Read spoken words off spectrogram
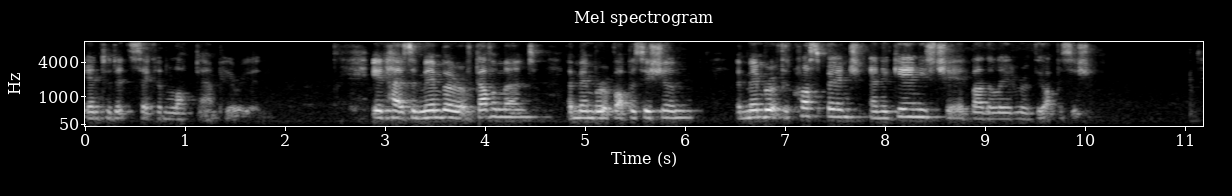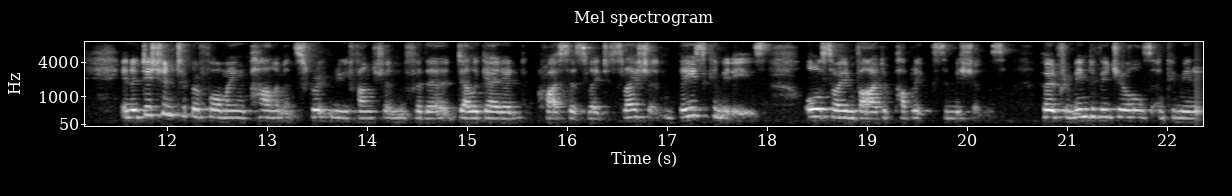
entered its second lockdown period. It has a member of government, a member of opposition, a member of the crossbench, and again is chaired by the Leader of the Opposition. In addition to performing Parliament scrutiny function for the delegated crisis legislation, these committees also invited public submissions heard from individuals and communities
